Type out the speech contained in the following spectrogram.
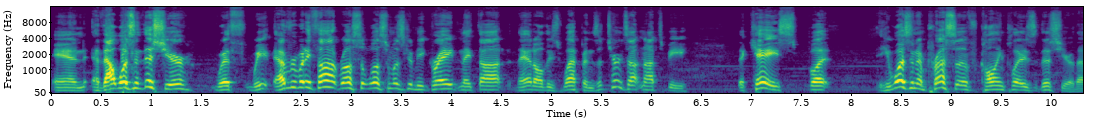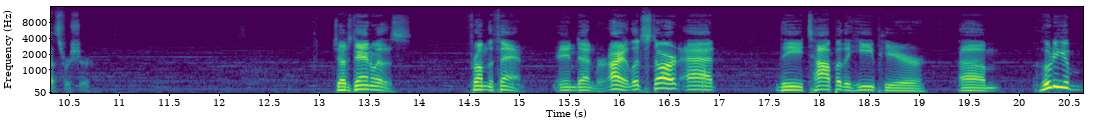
and that wasn't this year. With we, everybody thought Russell Wilson was going to be great, and they thought they had all these weapons. It turns out not to be the case, but he wasn't impressive calling plays this year. That's for sure. Judge Dan with us from the fan in Denver. All right, let's start at the top of the heap here. Um, who do you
